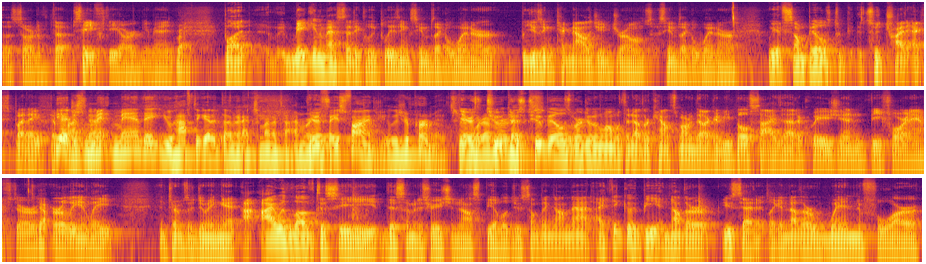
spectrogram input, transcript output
the sort of the safety argument. Right. But making them aesthetically pleasing seems like a winner. But using technology and drones seems like a winner. We have some bills to, to try to expedite the Yeah, process. just ma- mandate you have to get it done in X amount of time, or There's- you face fines, you lose your permits. There's two. There's two bills. We're doing one with another council member that are going to be both sides of that equation, before and after, Yep. early and late, in terms of doing it. I, I would love to see this administration and us be able to do something on that. I think it would be another. You said it, like another win for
